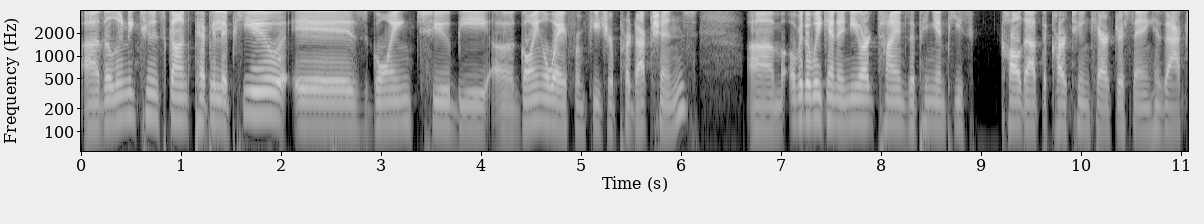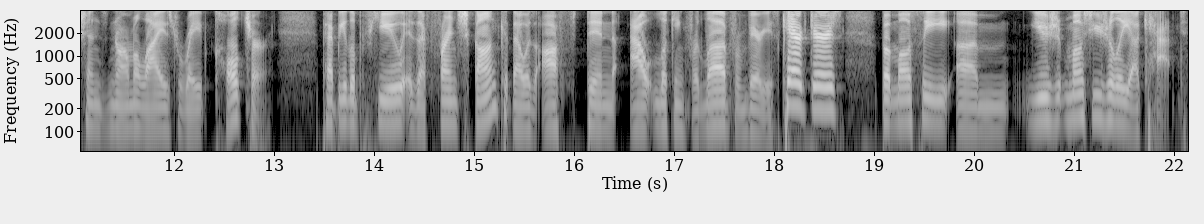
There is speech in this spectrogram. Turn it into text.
Uh, the Looney Tunes skunk Pepe Le Pew is going to be uh, going away from future productions. Um, over the weekend, a New York Times opinion piece called out the cartoon character, saying his actions normalized rape culture. Pepe Le Pew is a French skunk that was often out looking for love from various characters, but mostly, um, usu- most usually a cat.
